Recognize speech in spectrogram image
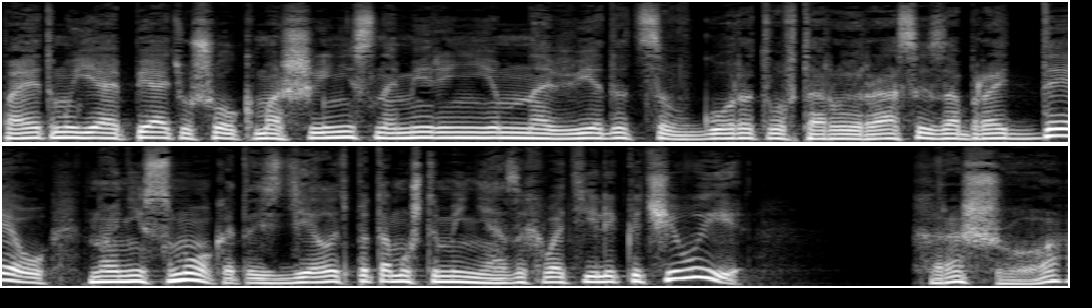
поэтому я опять ушел к машине с намерением наведаться в город во второй раз и забрать Деу, но не смог это сделать, потому что меня захватили кочевые. Хорошо.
